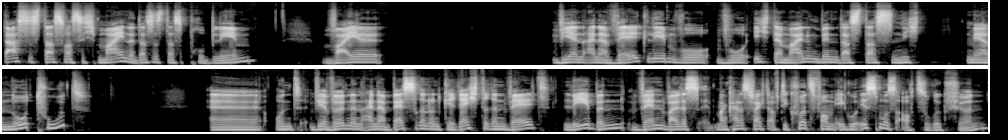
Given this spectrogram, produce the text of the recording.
das ist das, was ich meine. Das ist das Problem, weil wir in einer Welt leben, wo, wo ich der Meinung bin, dass das nicht mehr Not tut. Äh, und wir würden in einer besseren und gerechteren Welt leben, wenn, weil das, man kann es vielleicht auf die Kurzform Egoismus auch zurückführen,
